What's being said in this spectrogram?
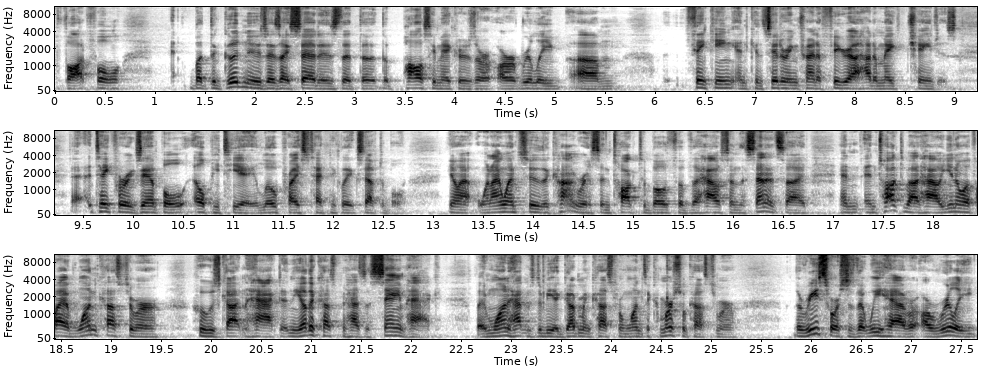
thoughtful. But the good news, as I said, is that the, the policymakers are, are really um, thinking and considering trying to figure out how to make changes. Uh, Take, for example, LPTA, low price technically acceptable. You know, when I went to the Congress and talked to both of the House and the Senate side and, and talked about how, you know, if I have one customer who's gotten hacked and the other customer has the same hack, but one happens to be a government customer, one's a commercial customer, the resources that we have are, are really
